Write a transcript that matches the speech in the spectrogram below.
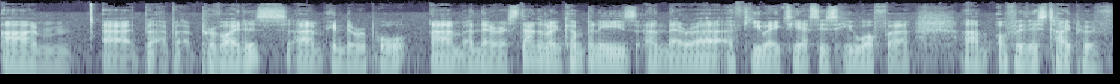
um, uh, providers um, in the report, um, and there are standalone companies, and there are a few ATSs who offer um, offer this type of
